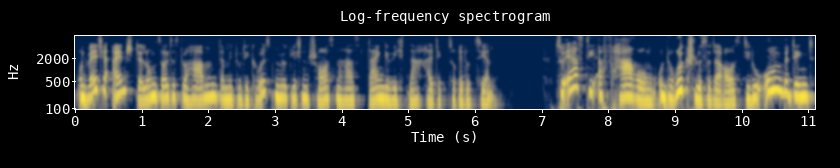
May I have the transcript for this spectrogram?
und welche Einstellung solltest du haben, damit du die größtmöglichen Chancen hast, dein Gewicht nachhaltig zu reduzieren. Zuerst die Erfahrung und Rückschlüsse daraus, die du unbedingt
